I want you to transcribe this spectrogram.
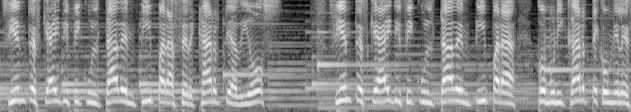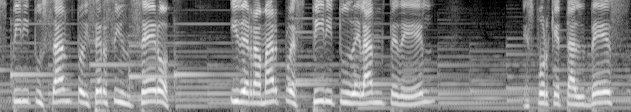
Sientes que hay dificultad en ti para acercarte a Dios. Sientes que hay dificultad en ti para comunicarte con el Espíritu Santo y ser sincero y derramar tu espíritu delante de Él. Es porque tal vez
